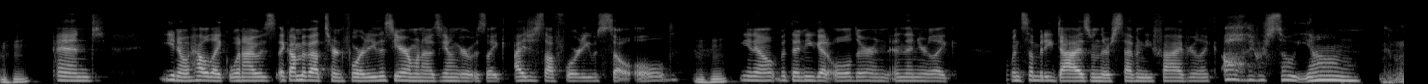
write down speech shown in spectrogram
Mhm. and you know how like when I was like I'm about to turn 40 this year, and when I was younger, it was like I just thought 40 was so old, Mhm. you know. But then you get older, and and then you're like, when somebody dies when they're 75, you're like, oh, they were so young.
